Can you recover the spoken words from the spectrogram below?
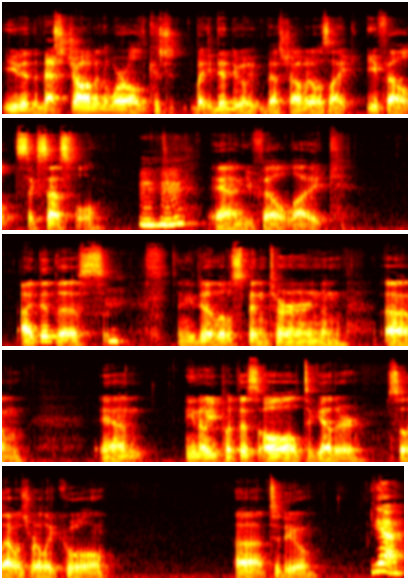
you did the best job in the world, cause, but you did do a best job. But it was like you felt successful, mm-hmm. and you felt like I did this, and you did a little spin turn, and um, and you know you put this all together, so that was really cool uh, to do. Yeah.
